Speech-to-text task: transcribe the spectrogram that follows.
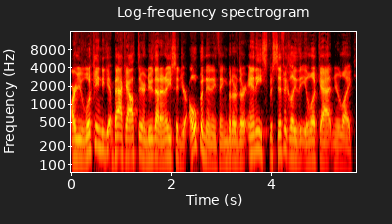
Are you looking to get back out there and do that? I know you said you're open to anything, but are there any specifically that you look at and you're like,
